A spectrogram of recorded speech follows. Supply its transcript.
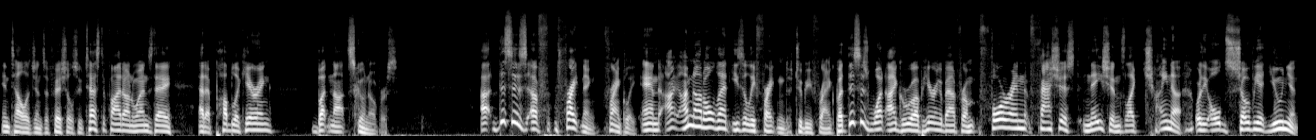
intelligence officials who testified on Wednesday at a public hearing, but not Schoonover's. Uh, this is uh, f- frightening, frankly, and I, I'm not all that easily frightened, to be frank. But this is what I grew up hearing about from foreign fascist nations like China or the old Soviet Union.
